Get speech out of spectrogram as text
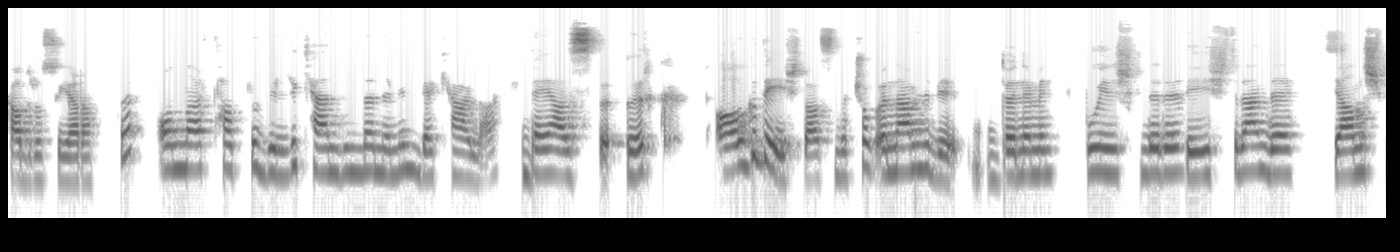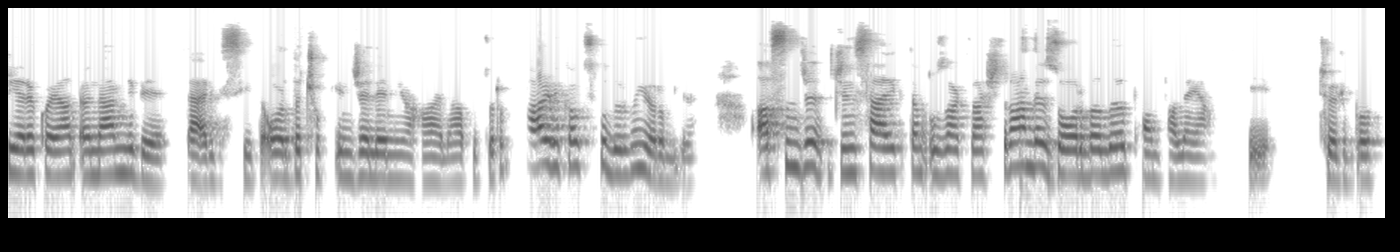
kadrosu yarattı. Onlar tatlı dilli, kendinden emin bekarlar. Beyaz ırk. Algı değişti aslında. Çok önemli bir dönemin bu ilişkileri değiştiren ve yanlış bir yere koyan önemli bir dergisiydi. Orada çok inceleniyor hala bu durum. Harvey Cox bu durumu yorumluyor. Aslında cinsellikten uzaklaştıran ve zorbalığı pompalayan bir tür bu.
